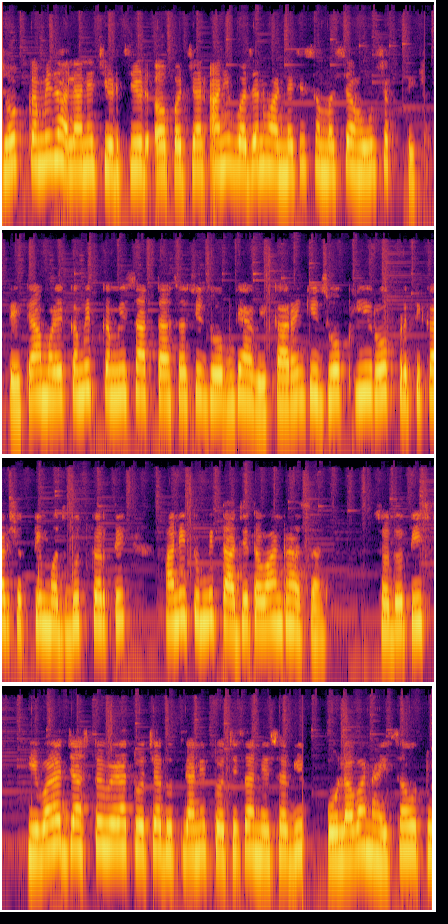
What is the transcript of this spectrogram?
झोप कमी झाल्याने चिडचिड अपचन आणि वजन वाढण्याची समस्या होऊ शकते. त्यामुळे कमीत कमी सात तासाची झोप घ्यावी कारण की झोप ही रोग प्रतिकारशक्ती मजबूत करते आणि तुम्ही ताजेतवान राहसाल. सदोतीस हिवाळ्यात जास्त वेळा त्वचा धुतल्याने त्वचेचा नैसर्गिक ओलावा नाहीसा होतो.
